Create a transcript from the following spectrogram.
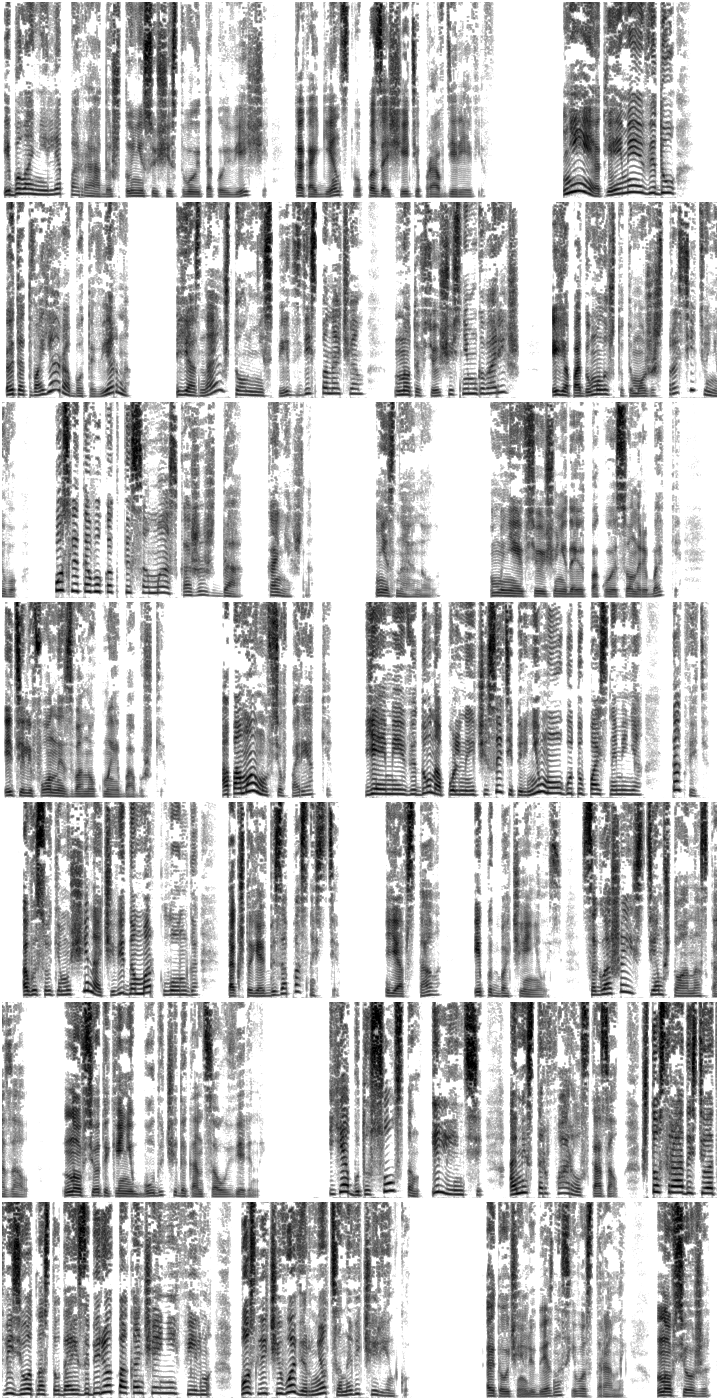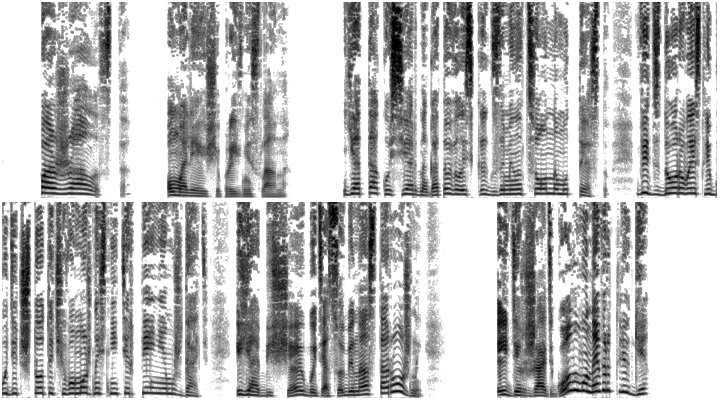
и была нелепо рада, что не существует такой вещи, как агентство по защите прав деревьев. «Нет, я имею в виду, это твоя работа, верно? Я знаю, что он не спит здесь по ночам, но ты все еще с ним говоришь, и я подумала, что ты можешь спросить у него, после того, как ты сама скажешь «да», конечно». Не знаю, Нола. Мне все еще не дает покоя сон Ребекки и телефонный звонок моей бабушки. А, по-моему, все в порядке. Я имею в виду, напольные часы теперь не могут упасть на меня, так ведь? А высокий мужчина, очевидно, Марк Лонга, так что я в безопасности. Я встала и подбоченилась, соглашаясь с тем, что она сказала, но все-таки не будучи до конца уверенной. Я буду Солстон и Линси, а мистер Фаррелл сказал, что с радостью отвезет нас туда и заберет по окончании фильма, после чего вернется на вечеринку. Это очень любезно с его стороны, но все же «пожалуйста», — умоляюще произнесла она. Я так усердно готовилась к экзаменационному тесту, ведь здорово, если будет что-то, чего можно с нетерпением ждать, и я обещаю быть особенно осторожной и держать голову на вертлюге.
